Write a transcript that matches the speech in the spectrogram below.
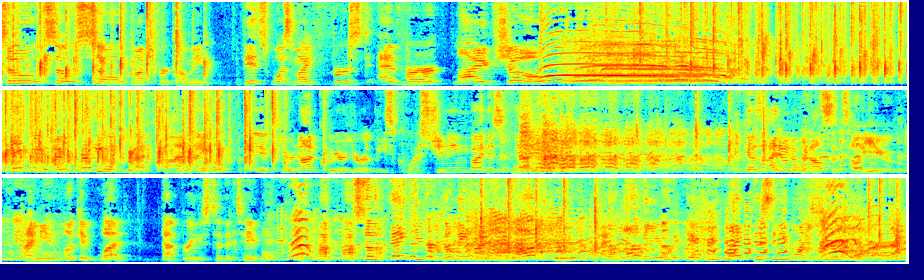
So, so, so much for coming. This was my first ever live show. Thank you. I really hope you had fun. I hope if you're not queer, you're at least questioning by this point. because I don't know what else to tell you. I mean, look at what that brings to the table. So thank you for coming. I love you. I love you. If you like this and you want to hear more,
